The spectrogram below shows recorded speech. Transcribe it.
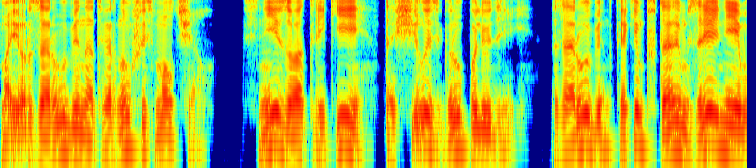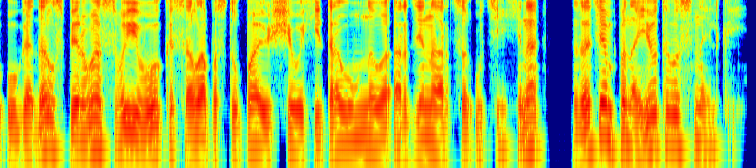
Майор Зарубин, отвернувшись, молчал. Снизу от реки тащилась группа людей. Зарубин каким-то вторым зрением угадал сперва своего косола поступающего хитроумного ординарца Утехина, затем Панайотова с Нелькой.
